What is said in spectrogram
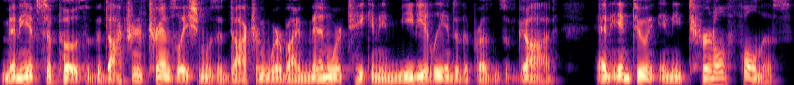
Many have supposed that the doctrine of translation was a doctrine whereby men were taken immediately into the presence of God and into an eternal fullness,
